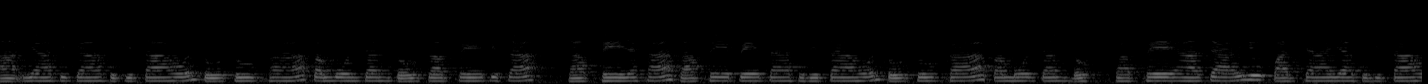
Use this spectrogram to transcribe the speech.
อายาติกาสุกิตาโหนตุทุกขาปมูลจันตุสัพเพปิสาสัพเพยคาสัพเพเปตาสุขิตาโหนตุทุกขาปมูลจันตุสัพเพอาจาริยุปัจจายาสุขิตาโห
